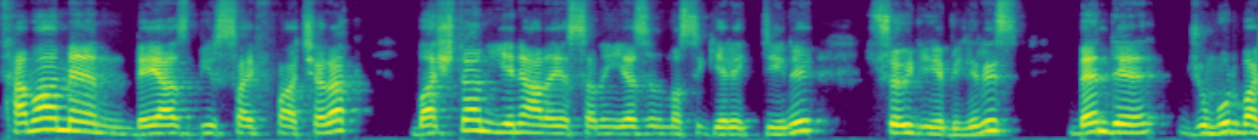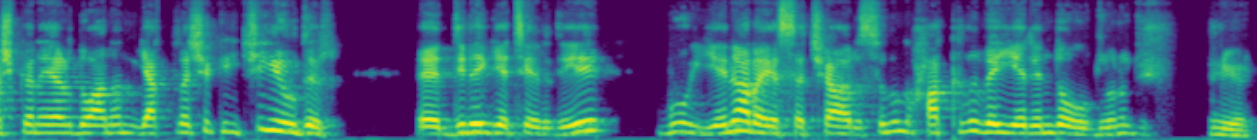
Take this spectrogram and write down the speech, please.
tamamen beyaz bir sayfa açarak baştan yeni anayasanın yazılması gerektiğini söyleyebiliriz. Ben de Cumhurbaşkanı Erdoğan'ın yaklaşık iki yıldır e, dile getirdiği bu yeni anayasa çağrısının haklı ve yerinde olduğunu düşünüyorum.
